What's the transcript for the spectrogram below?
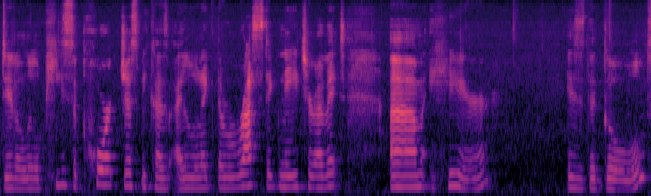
did a little piece of cork just because I like the rustic nature of it. Um, here is the gold.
